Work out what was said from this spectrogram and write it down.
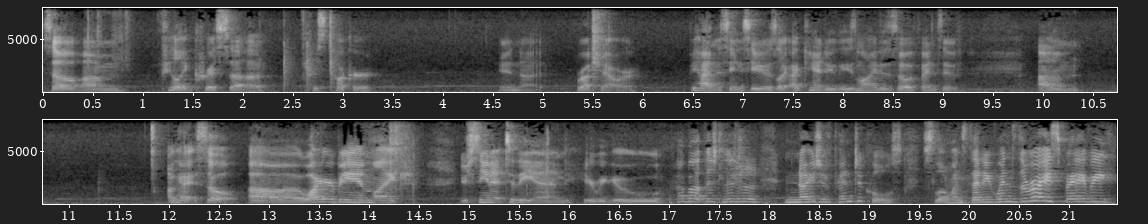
So, um, I feel like Chris, uh, Chris Tucker in uh, Rush Hour behind the scenes. He was like, I can't do these lines. It's so offensive. Um, okay, so uh, why you're being like, you're seeing it to the end. Here we go. How about this little Knight of Pentacles? Slow and steady wins the race, baby.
